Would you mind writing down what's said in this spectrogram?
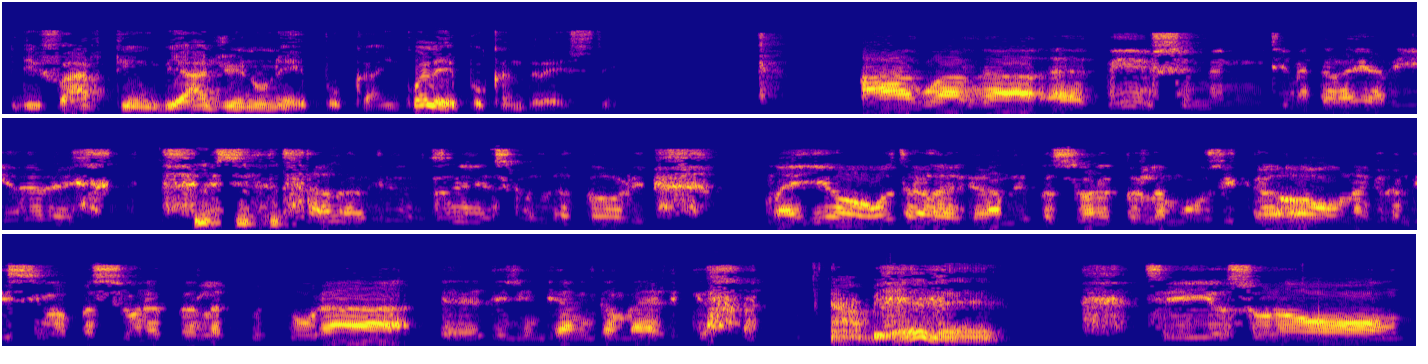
di farti un viaggio in un'epoca, in quale epoca andresti? Ah, guarda, eh, qui si, ti metterai a ridere, si metteranno a ridere tutti gli ascoltatori, ma io oltre alla grande passione per la musica ho una grandissima passione per la cultura eh, degli indiani d'America. Ah, bene! sì, io sono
